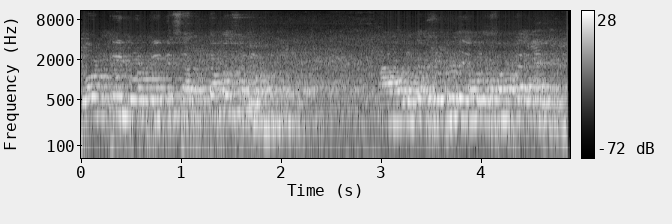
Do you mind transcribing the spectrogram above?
போற்றி போற்றிட்டு சத்தமா சொல்லணும் நான் உங்களுக்கு சொல்றது எவ்வளவு சத்தம்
